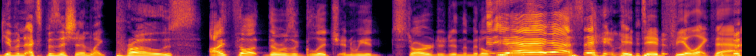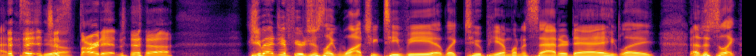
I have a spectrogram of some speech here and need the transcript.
given exposition like pros. I thought there was a glitch and we had started in the middle of the Yeah, episode. yeah, yeah, same. It did feel like that. it Yeah. just started. Could you imagine if you're just like watching TV at like 2 p.m. on a Saturday? Like, and this is like,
